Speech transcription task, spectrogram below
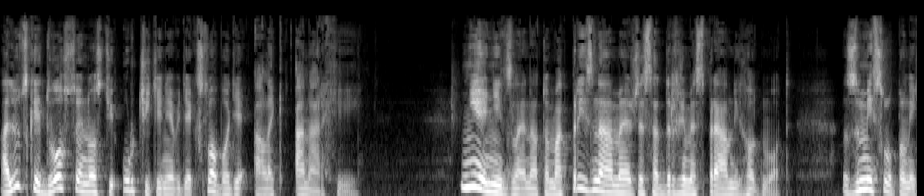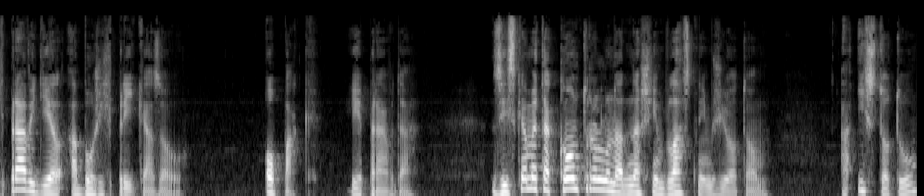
a ľudskej dôstojnosti určite nevedie k slobode, ale k anarchii. Nie je nič zlé na tom, ak priznáme, že sa držíme správnych hodnôt, zmysluplných pravidiel a božích príkazov. Opak je pravda. Získame tak kontrolu nad našim vlastným životom a istotu,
